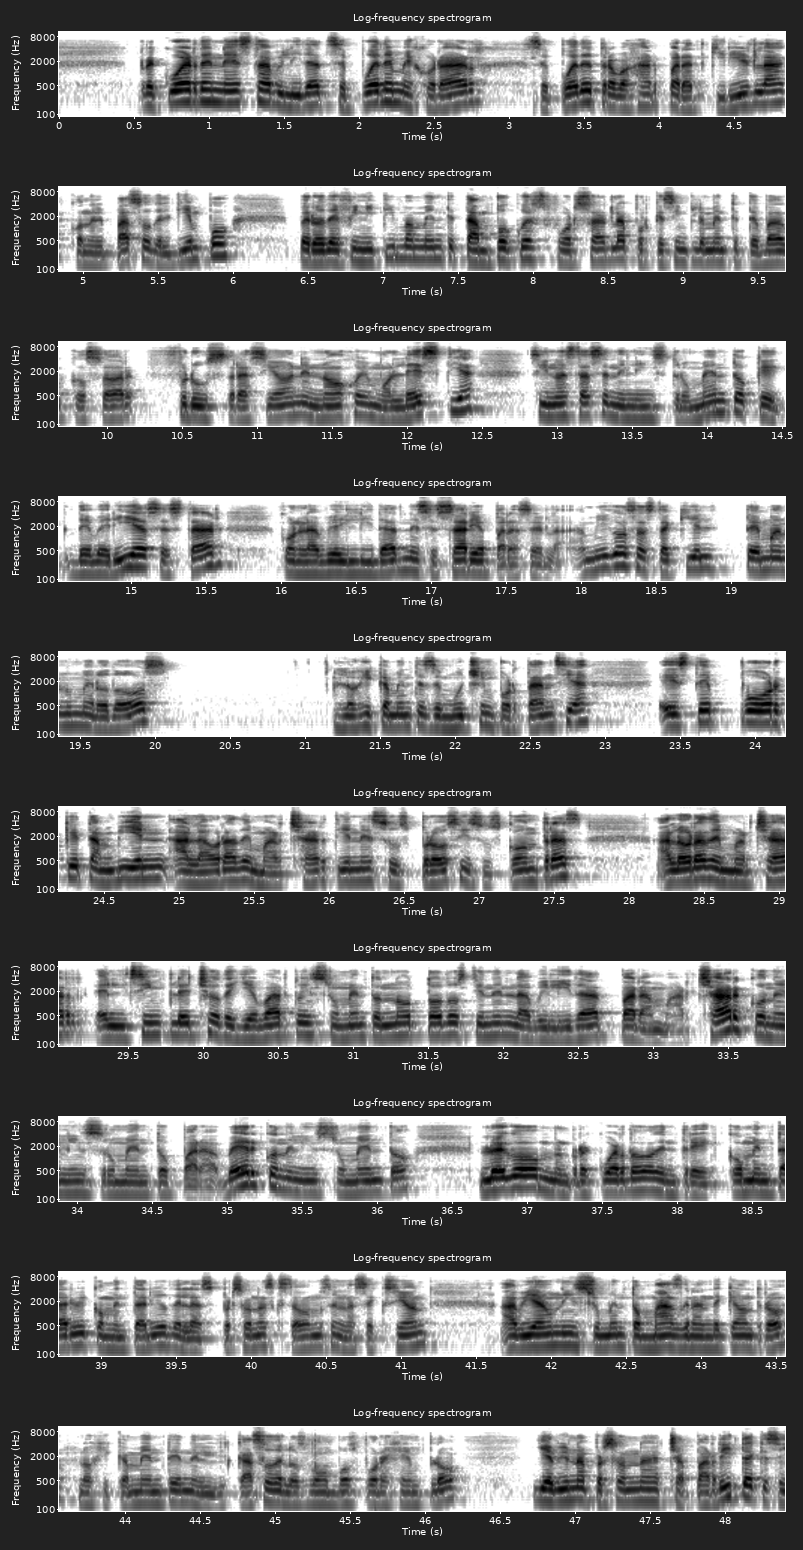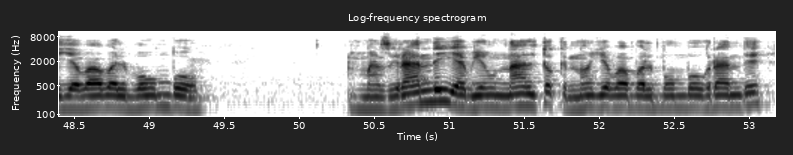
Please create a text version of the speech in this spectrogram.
Recuerden, esta habilidad se puede mejorar, se puede trabajar para adquirirla con el paso del tiempo, pero definitivamente tampoco es forzarla porque simplemente te va a causar frustración, enojo y molestia si no estás en el instrumento que deberías estar con la habilidad necesaria para hacerla. Amigos, hasta aquí el tema número 2. Lógicamente es de mucha importancia este porque también a la hora de marchar tiene sus pros y sus contras a la hora de marchar, el simple hecho de llevar tu instrumento, no todos tienen la habilidad para marchar con el instrumento, para ver con el instrumento. Luego me recuerdo entre comentario y comentario de las personas que estábamos en la sección, había un instrumento más grande que otro, lógicamente en el caso de los bombos, por ejemplo, y había una persona chaparrita que se llevaba el bombo más grande y había un alto que no llevaba el bombo grande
